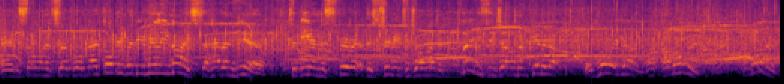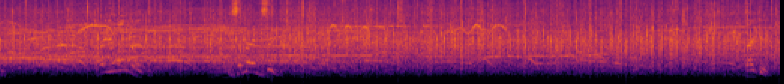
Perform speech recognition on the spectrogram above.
and so on and so forth. And I thought it would be really nice to have him here to be in the spirit of this tribute to John Lennon. Ladies and gentlemen, give it up for Roy Young. I- am honored. I'm honored. Are you honored? He's amazing. Thank you.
